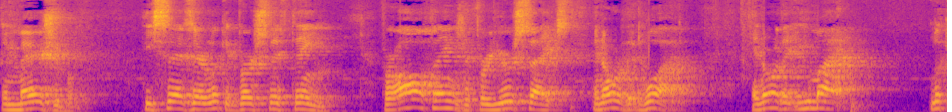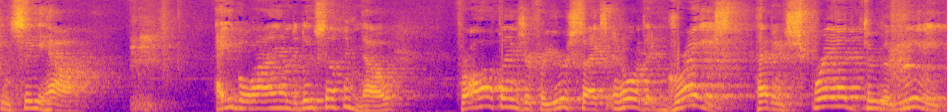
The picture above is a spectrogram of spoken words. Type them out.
immeasurable. He says there, look at verse 15. For all things are for your sakes, in order that what? In order that you might look and see how able I am to do something? No. For all things are for your sakes, in order that grace, having spread through the many,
